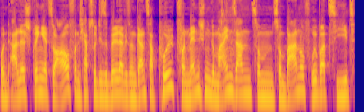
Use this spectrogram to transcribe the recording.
und alle springen jetzt so auf und ich habe so diese Bilder, wie so ein ganzer Pulk von Menschen gemeinsam zum, zum Bahnhof rüberzieht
